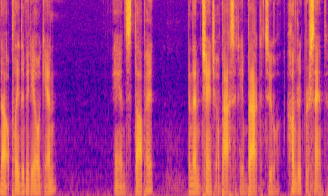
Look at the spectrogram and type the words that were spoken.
Now play the video again and stop it and then change opacity back to 100%.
